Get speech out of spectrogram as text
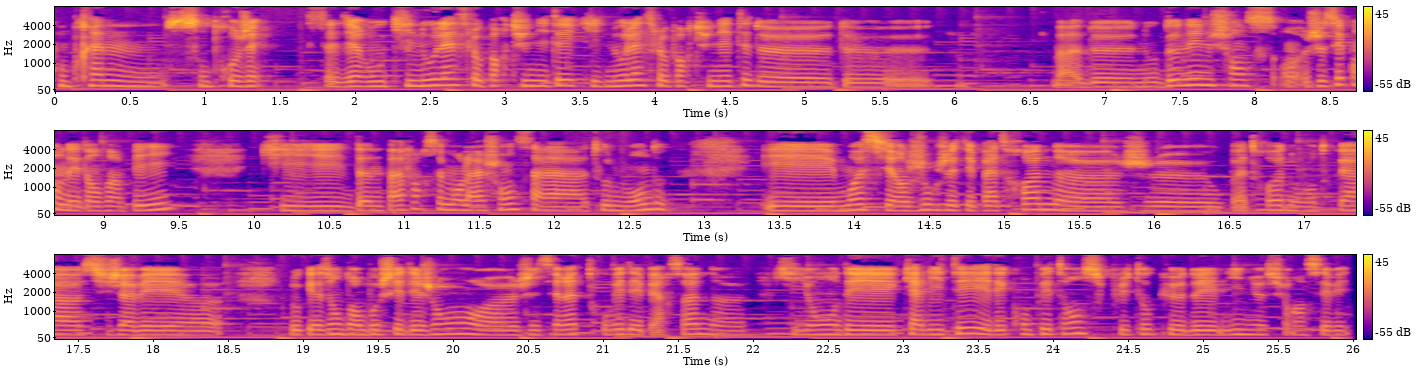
comprenne son projet. C'est-à-dire ou qui nous laisse l'opportunité, qui nous laisse l'opportunité de, bah, de nous donner une chance. Je sais qu'on est dans un pays qui donne pas forcément la chance à tout le monde. Et moi, si un jour j'étais patronne, euh, je, ou patronne, ou en tout cas si j'avais euh, l'occasion d'embaucher des gens, euh, j'essaierais de trouver des personnes qui ont des qualités et des compétences plutôt que des lignes sur un CV.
